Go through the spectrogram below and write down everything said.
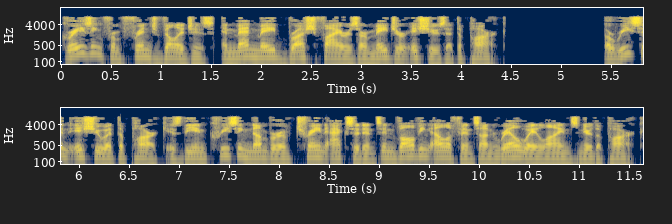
grazing from fringe villages, and man-made brush fires are major issues at the park. A recent issue at the park is the increasing number of train accidents involving elephants on railway lines near the park.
